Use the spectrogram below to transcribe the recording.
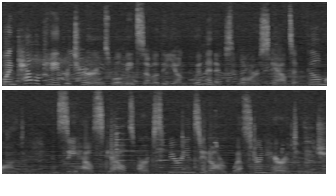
When Cavalcade returns, we'll meet some of the young women Explorer Scouts at Philmont and see how Scouts are experiencing our Western heritage.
